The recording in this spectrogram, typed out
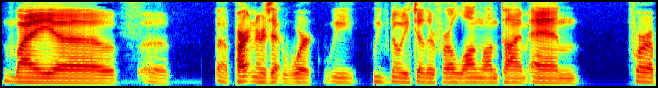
my uh, uh, uh, partners at work, we we've known each other for a long, long time, and for a,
